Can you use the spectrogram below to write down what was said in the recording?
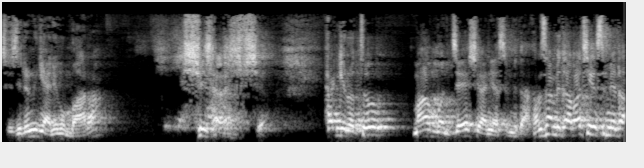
저지르는 게 아니고 뭐하라? 시작하십시오. 향기노트 40번째 시간이었습니다. 감사합니다. 마치겠습니다.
